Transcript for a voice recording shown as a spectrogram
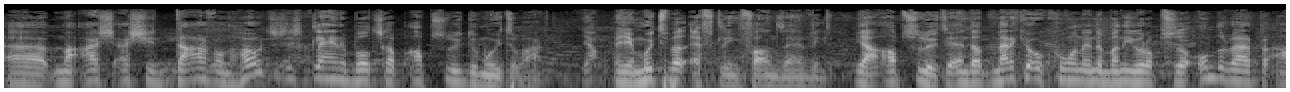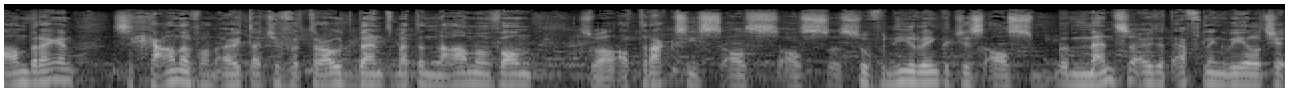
eh, maar als, je- als je daarvan houdt, is Kleine Boodschap absoluut de moeite waard. Ja, en je moet wel Efteling-fan zijn, vind ik. Ja, absoluut. En dat merk je ook gewoon in de manier waarop ze onderwerpen aanbrengen. Ze gaan ervan uit dat je vertrouwd bent met de namen van zowel attracties als, als souvenirwinkeltjes, als mensen uit het Efteling-wereldje.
